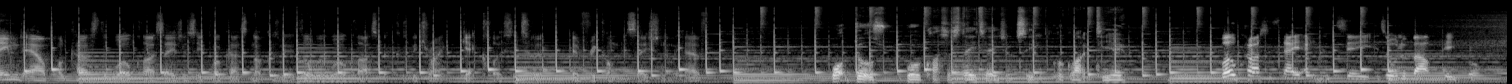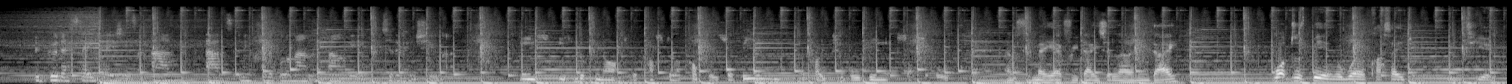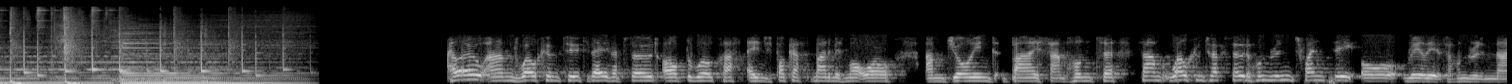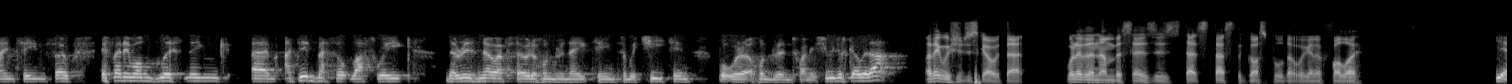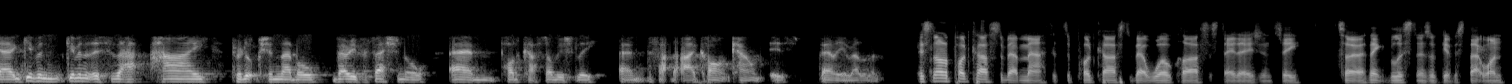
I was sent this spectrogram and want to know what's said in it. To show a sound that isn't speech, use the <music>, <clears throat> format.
named our podcast the World Class Agency Podcast not because we thought we were world class, but because we try and get closer to it every conversation that we have. What does world class estate agency look like to you? World class estate agency is all about people. A good estate agent add, adds an incredible amount of value to the consumer. He's, he's looking after the customer properly, so being approachable, being accessible. And for me, every day's a learning day. What does being a world class agent mean to you? Hello and welcome to today's episode of the World Class Agency Podcast. My name is Mark Worrell. I'm joined by Sam Hunter. Sam, welcome to episode 120, or really it's 119. So if anyone's listening, um, I did mess up last week. There is no episode 118, so we're cheating, but we're at 120. Should we just go with that? I think we should just go with that. Whatever the number says is that's that's the gospel that we're going to follow. Yeah, given given that this is a high production level, very professional um, podcast, obviously, um, the fact that I can't count is fairly irrelevant. It's not a podcast about math. It's a podcast about world class estate agency. So I think the listeners will give us that one.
